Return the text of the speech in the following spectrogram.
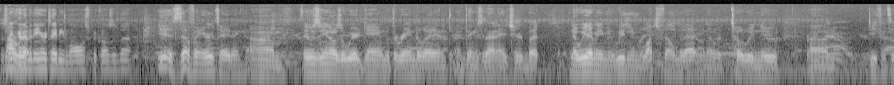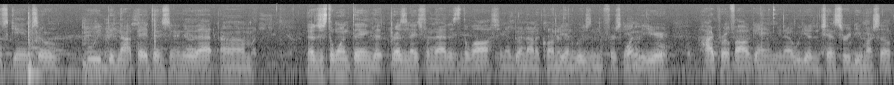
Was Not that kind really. of an irritating loss because of that? Yeah, it's definitely irritating. Um, it was you know it was a weird game with the rain delay and, and things of that nature, but you know, we haven't even we didn't even watch film of that. You know, we're totally new um, defensive scheme, so we did not pay attention to any of that. Um, you know, just the one thing that resonates from that is the loss. You know, going down to Columbia and losing the first game of the year, high-profile game. You know, we get a chance to redeem ourselves,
